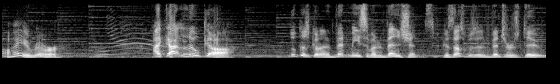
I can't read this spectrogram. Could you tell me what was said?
Oh, hey, River. I got Luca! Luca's gonna invent me some inventions, because that's what inventors do.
